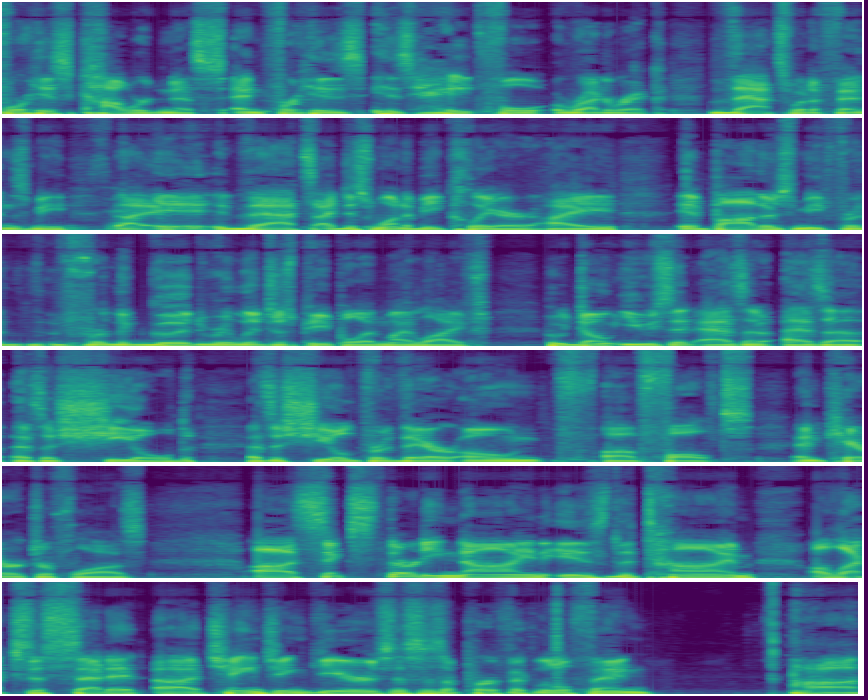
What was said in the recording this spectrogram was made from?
for his cowardness and for his his hateful rhetoric. That's what offends me. Uh, it- that's I just want to be clear. I it bothers me for for the good religious people in my life who don't use it as a as a as a shield as a shield for their own uh, faults and character flaws. Uh, 639 is the time. Alexis said it, uh, changing gears. This is a perfect little thing. Uh,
